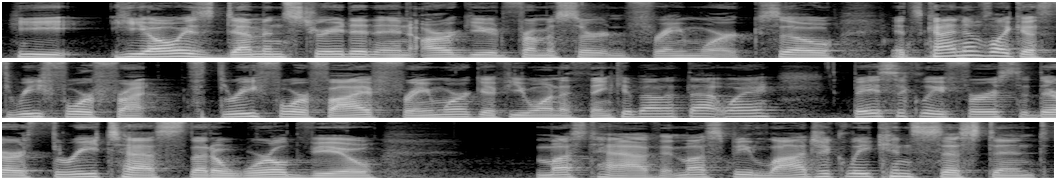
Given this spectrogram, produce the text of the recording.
he he always demonstrated and argued from a certain framework. So it's kind of like a three four five framework if you want to think about it that way. Basically, first that there are three tests that a worldview must have. It must be logically consistent,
